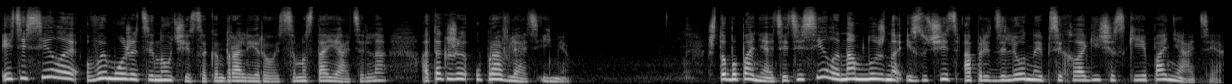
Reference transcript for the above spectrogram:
Эти силы вы можете научиться контролировать самостоятельно, а также управлять ими. Чтобы понять эти силы, нам нужно изучить определенные психологические понятия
